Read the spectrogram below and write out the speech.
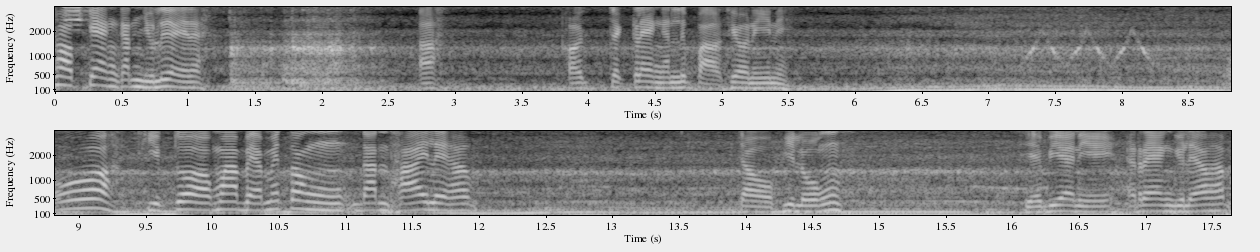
ชอบแกล้งกันอยู่เรื่อยนะอะเขาจะแกล้งกันหรือเปล่าเที่ยวนี้นี่โอ้ถีบตัวออกมาแบบไม่ต้องดันท้ายเลยครับ เจ้าพี่หลงเสียเบียนี่แรงอยู่แล้วครับ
